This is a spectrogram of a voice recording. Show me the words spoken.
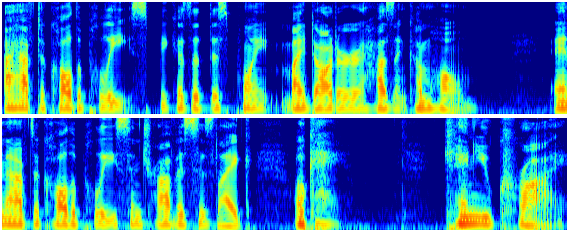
I have to call the police because at this point my daughter hasn't come home, and I have to call the police. And Travis is like, "Okay, can you cry?"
